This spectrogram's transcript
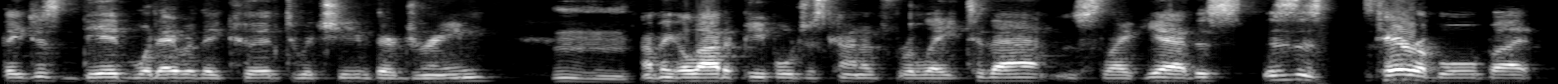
they just did whatever they could to achieve their dream. Mm-hmm. I think a lot of people just kind of relate to that. It's like, yeah, this this is terrible, but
